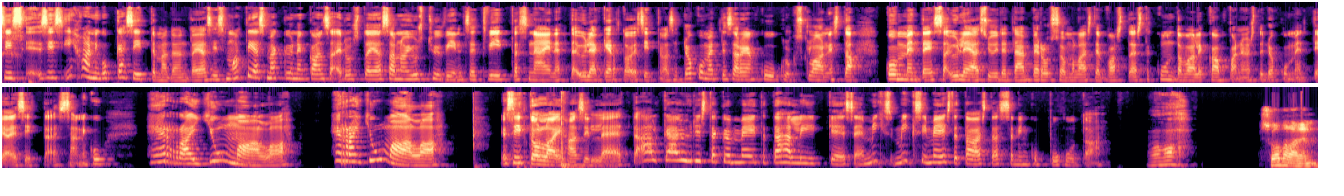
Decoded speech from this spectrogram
Siis, siis ihan niin kuin käsittämätöntä. Ja siis Matias Mäkynen kansanedustaja sanoi just hyvin, se twiittasi näin, että Yle kertoi esittämänsä dokumenttisarjan Ku Klux Klanista. Kommenteissa Yleä syytetään perussuomalaisten vastaista kuntavaalikampanjoista dokumenttia esittäessään. Niin kuin, Herra Jumala! Herra Jumala! Ja sitten ollaan ihan silleen, että älkää yhdistäkö meitä tähän liikkeeseen. Miks, miksi meistä taas tässä niin kuin puhutaan? Oh. Suomalainen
